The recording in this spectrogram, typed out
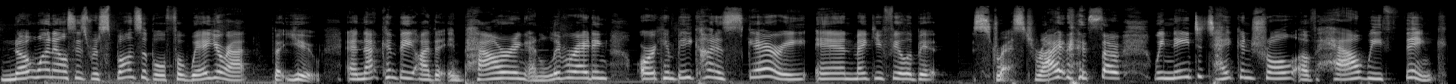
No one else is responsible for where you're at but you. And that can be either empowering and liberating, or it can be kind of scary and make you feel a bit stressed, right? so we need to take control of how we think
